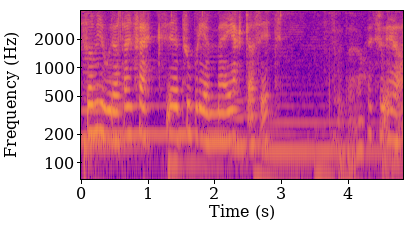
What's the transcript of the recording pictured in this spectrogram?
som gjorde at han fikk eh, problemer med hjertet sitt. Jeg tror, ja.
